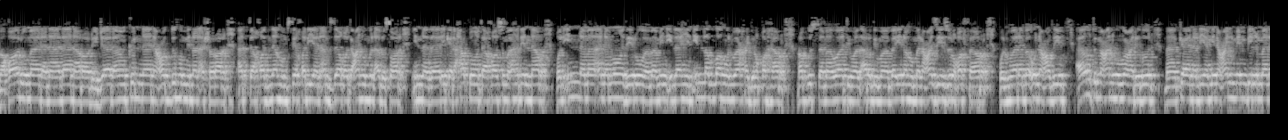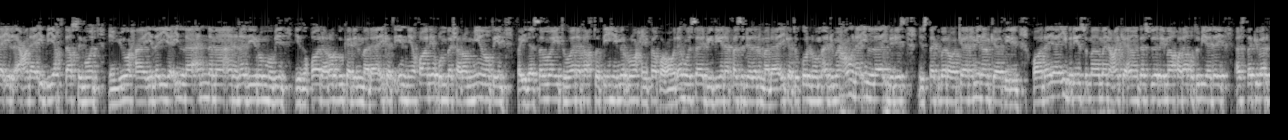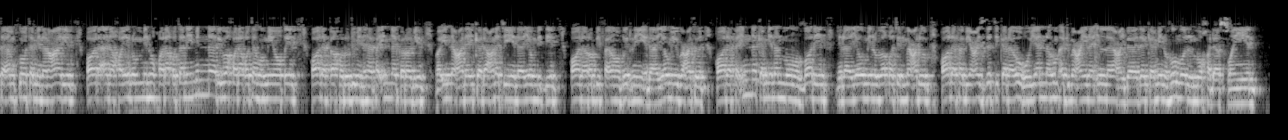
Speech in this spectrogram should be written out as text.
وقالوا ما لنا لا نرى رجالا كنا نعدهم من الأشرار. أتخذناهم سخريا أم زاغت عنهم الأبصار؟ إن ذلك لحق تخاصم أهل النار. قل إنما أنا منذر وما من إله إلا الله الواحد القهار. رب السماوات والأرض ما بينهما العزيز الغفار. قل هو نبأ عظيم. أنتم عنه معرضون. ما كان لي من علم بالملأ الأعلى إذ يختصمون. إن يوحى إلي إلا أنما أنا نذير مبين. إذ قال ربك للملائكة إني خالق بشرا من طين. فإذا سويت ونفخت فيه من روحي فقعوا له ساجدين فسجد الملائكة كلهم أجمعون إلا إبليس استكبر وكان من الكافرين. قال يا إبليس ما منعك أن تسجد لما خلقت بيدي؟ أستكبرت أم كنت من العالين؟ قال أنا خير منه خلقتني من نار وخلقته من طين. قال فاخرج منها فإنك رجيم وإن عليك لعنتي إلى يوم الدين. قال رب فأنظرني إلى يوم يبعثون. قال فإنك من المنظرين إلى يوم الوقت المعلوم. قال فبعزتك لأغوينهم أجمعين إلا عبادك منهم المخلصين.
